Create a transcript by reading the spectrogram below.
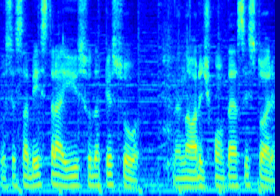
Você saber extrair isso da pessoa. Né, na hora de contar essa história.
